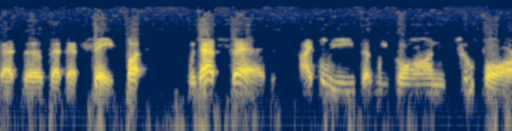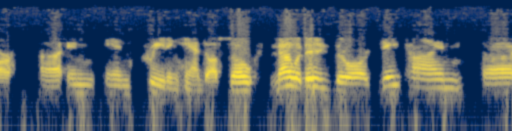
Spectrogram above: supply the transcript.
that, uh, that that's safe. But with that said, I believe that we've gone too far uh, in in creating handoffs. So nowadays there are daytime uh,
